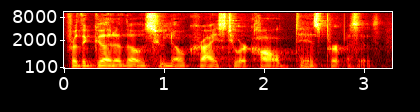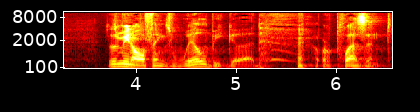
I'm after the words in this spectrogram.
for the good of those who know Christ, who are called to his purposes. Doesn't mean all things will be good or pleasant,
